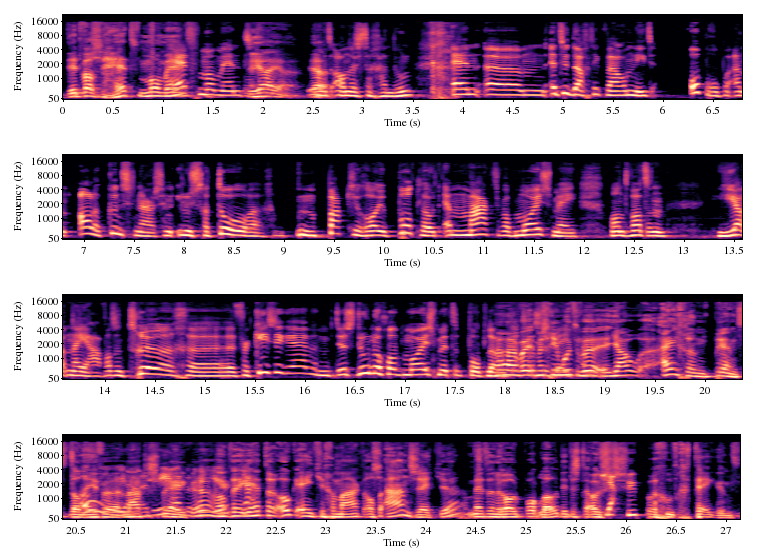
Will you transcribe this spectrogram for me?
Dit was het moment. Het moment Ja, ja, ja. om het anders te gaan doen. En, ehm, en toen dacht ik, waarom niet oproepen aan alle kunstenaars en illustratoren... "M, pak je rode potlood en maak er wat moois mee. Want wat een... Ja, nou ja, wat een treurige verkiezingen. Dus doe nog wat moois met het potlood. Nou, we- misschien moeten we jouw eigen prent dan Oh, even ja, laten spreken. Want eh, je hebt er ook eentje gemaakt als aanzetje met een rood potlood. Dit is trouwens Ja. super goed getekend.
